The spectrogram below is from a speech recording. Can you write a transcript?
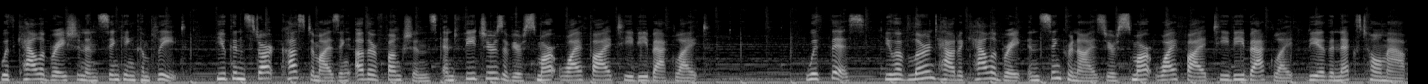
with calibration and syncing complete, you can start customizing other functions and features of your smart Wi-Fi TV backlight. With this, you have learned how to calibrate and synchronize your smart Wi-Fi TV backlight via the Nexxt Home app.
